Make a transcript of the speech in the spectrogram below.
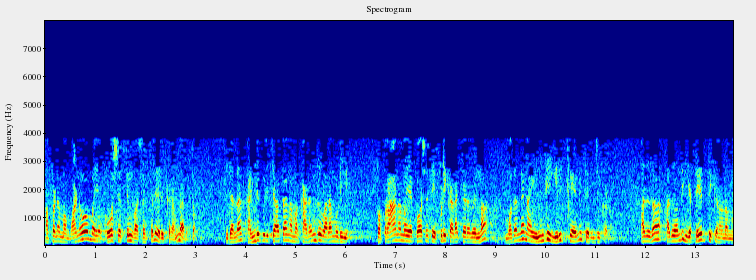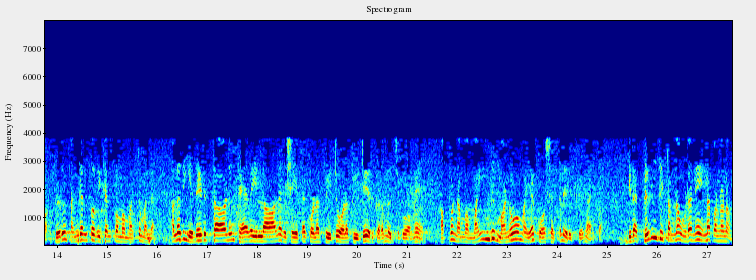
அப்ப நம்ம மனோமய கோஷத்தின் வசத்துல இருக்கிறோம்னு அர்த்தம். இதெல்லாம் கண்டுபிடிச்சா தான் நம்ம கடந்து வர முடியும். இப்ப பிராணமய கோஷத்தை எப்படி கடக்கிறதுன்னா முதல்ல நான் இங்க இருக்கேன்னு தெரிஞ்சுக்கணும். அதுதான் அது வந்து இங்க சேர்த்துக்கணும் நம்ம. வெறும் சங்கல்ப விகல்பமா மட்டுமல்ல. அல்லது எதெடுத்தாலும் தேவையில்லாத விஷயத்த குழப்பிட்டு உழப்பிட்டு இருக்கிறோம்னு வச்சுக்கோமே. அப்ப நம்ம மைண்ட் மனோமய கோஷத்துல இருக்குன்னு அர்த்தம். இத தெரிஞ்சிட்டோம்னா உடனே என்ன பண்ணணும்?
